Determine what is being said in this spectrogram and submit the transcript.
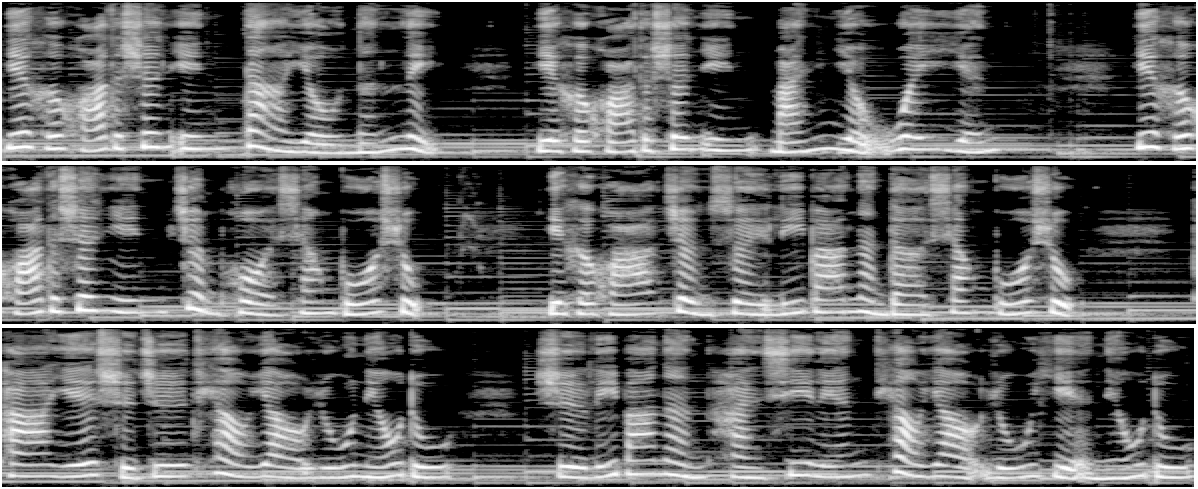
耶和华的声音大有能力，耶和华的声音满有威严，耶和华的声音震破香柏树，耶和华震碎黎巴嫩的香柏树，他也使之跳跃如牛犊，使黎巴嫩和西连跳跃如野牛犊。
